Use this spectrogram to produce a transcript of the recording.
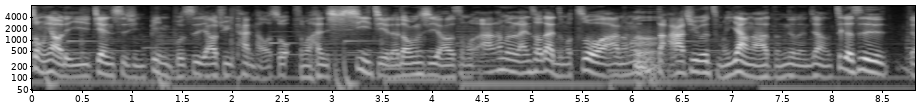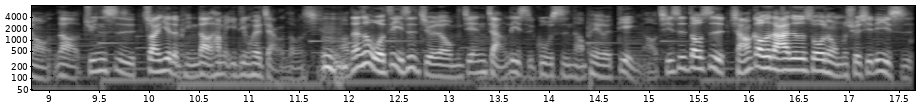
重要的一件事情，并不是要去探讨说什么很细节的东西啊，什么啊他们燃烧弹怎么做啊，然后嗯打下去又怎么样啊，等等等这样，这个是这种知道军事专业的频道他们一定会讲的东西。嗯啊，但是我自己是觉得，我们今天讲历史故事，然后配合电影啊，其实都是想要告诉大家，就是说呢，我们学习历史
